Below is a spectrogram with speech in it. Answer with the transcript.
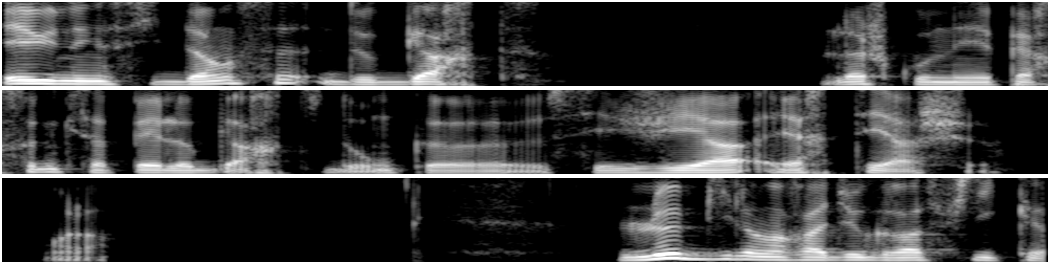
et une incidence de GART. Là, je connais personne qui s'appelle GART, donc euh, c'est G-A-R-T-H. Voilà. Le bilan radiographique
